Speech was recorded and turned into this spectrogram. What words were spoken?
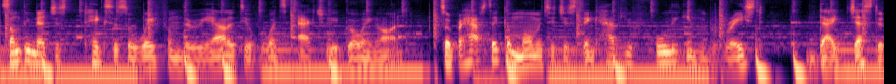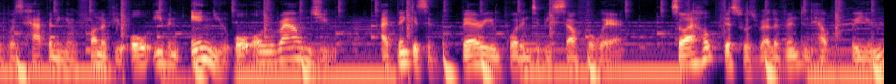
something that just takes us away from the reality of what's actually going on. So perhaps take a moment to just think have you fully embraced, digested what's happening in front of you, or even in you, or around you? I think it's very important to be self aware. So I hope this was relevant and helpful for you.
